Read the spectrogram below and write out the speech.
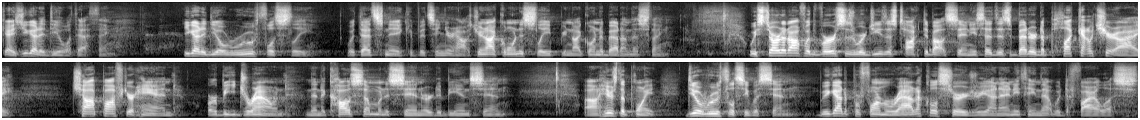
Guys, you got to deal with that thing. You got to deal ruthlessly with that snake if it's in your house. You're not going to sleep, you're not going to bed on this thing. We started off with verses where Jesus talked about sin. He says it's better to pluck out your eye chop off your hand, or be drowned than to cause someone to sin or to be in sin. Uh, here's the point deal ruthlessly with sin. We got to perform radical surgery on anything that would defile us.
